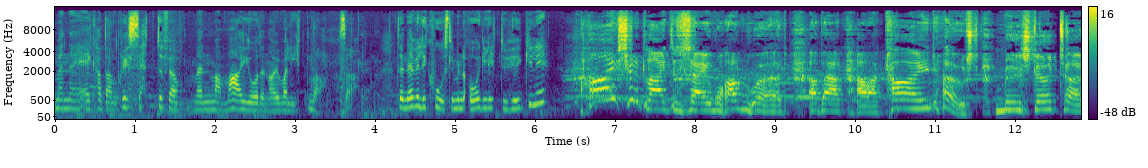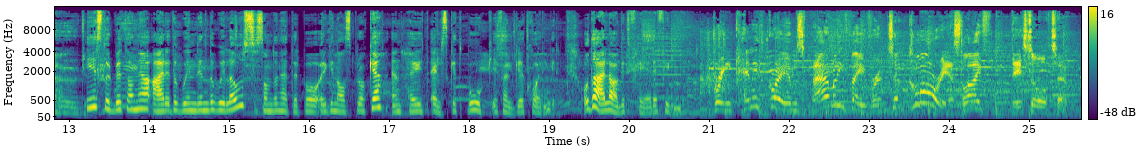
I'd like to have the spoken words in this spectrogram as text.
Men eh, jeg hadde aldri sett det før. Men mamma gjorde det da jeg var liten, da. Så. Den er veldig koselig, men òg litt uhyggelig. I should like to say one word about our kind host, Mr. Toad. I Storbritannia er The Wind in the Willows, som den heter på originalspråket, en høyt elsket bok ifølge kåringer. Og det er laget flere filmer. Bring Kenneth Graham's family favorite to glorious life this autumn.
